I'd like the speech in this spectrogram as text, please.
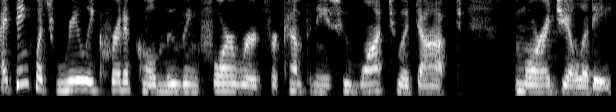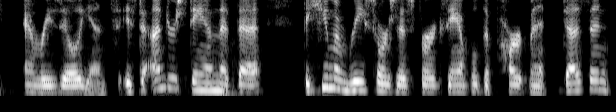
I think what's really critical moving forward for companies who want to adopt more agility and resilience is to understand that the the human resources for example department doesn't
